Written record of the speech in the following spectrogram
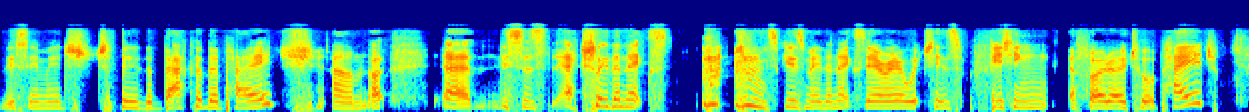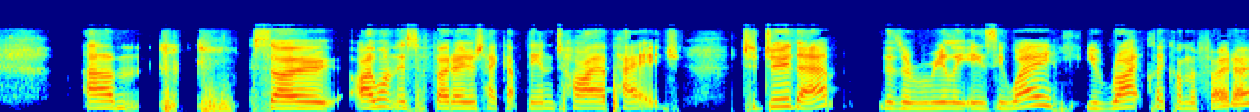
this image to the back of the page. Um, uh, uh this is actually the next excuse me, the next area, which is fitting a photo to a page. Um, so I want this photo to take up the entire page. To do that, there's a really easy way. You right click on the photo,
